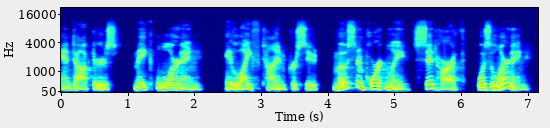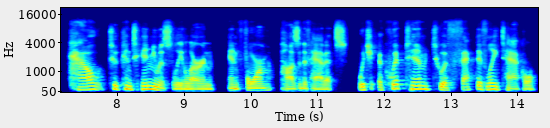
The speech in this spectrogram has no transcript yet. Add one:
and doctors make learning a lifetime pursuit. Most importantly, Siddharth was learning how to continuously learn and form positive habits, which equipped him to effectively tackle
